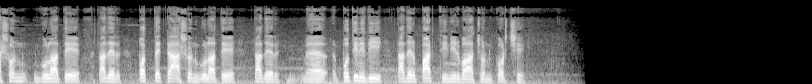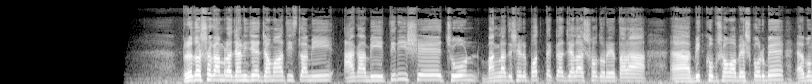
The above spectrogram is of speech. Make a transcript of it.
আসনগুলাতে, তাদের প্রত্যেকটা আসনগুলাতে তাদের প্রতিনিধি তাদের প্রার্থী নির্বাচন করছে। প্রিয় দর্শক, আমরা জানি যে জামাত ইসলামী আগামী তিরিশে জুন বাংলাদেশের প্রত্যেকটা জেলা সদরে তারা বিক্ষোভ সমাবেশ করবে এবং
